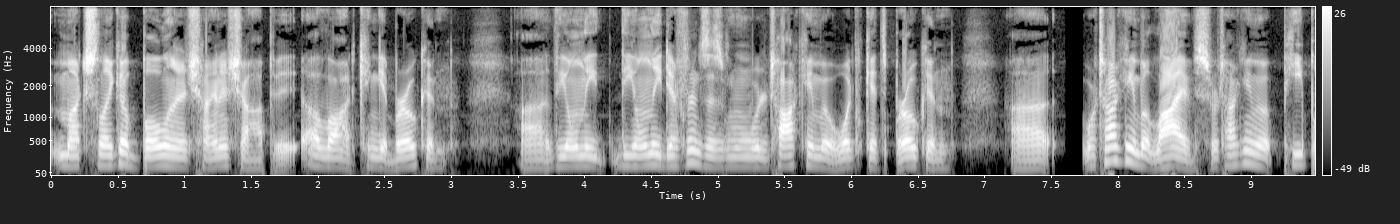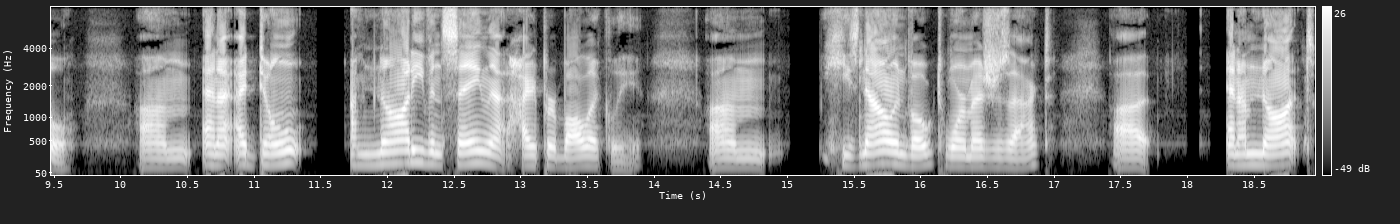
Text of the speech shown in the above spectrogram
much like a bull in a china shop, it, a lot can get broken. Uh, the only the only difference is when we're talking about what gets broken, uh, we're talking about lives. We're talking about people, um, and I, I, don't. I'm not even saying that hyperbolically. Um, he's now invoked War Measures Act, uh, and I'm not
